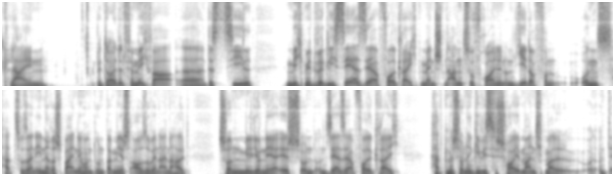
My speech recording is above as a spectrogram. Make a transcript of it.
klein. Bedeutet, für mich war äh, das Ziel, mich mit wirklich sehr, sehr erfolgreichen Menschen anzufreunden und jeder von uns hat so sein inneres Schweinehund und bei mir ist es auch so, wenn einer halt schon Millionär ist und, und sehr, sehr erfolgreich, hat man schon eine gewisse Scheu manchmal und,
